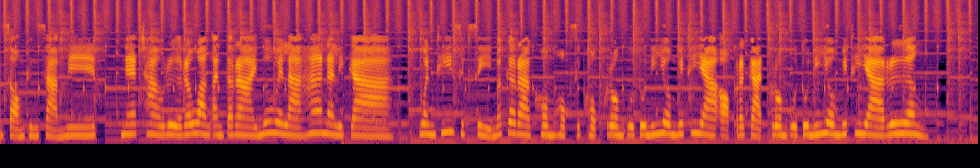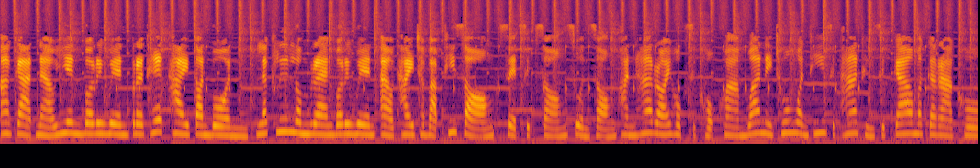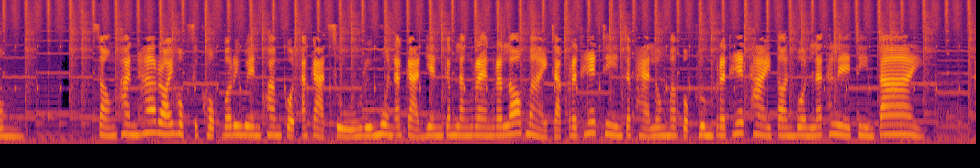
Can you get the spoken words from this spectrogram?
2-3 เมตร แนะชาวเรือระวังอันตรายเมื่อเวลา 5 นาฬิกา วันที่ 14 มกราคม 66 กรมอุตุนิยมวิทยาออกประกาศกรมอุตุนิยมวิทยาเรื่อง อากาศหนาวเย็นบริเวณประเทศไทยตอนบน และคลื่นลมแรงบริเวณอ่าวไทยฉบับที่ 2 เศษ 12 ส่วน 2566 ความว่าในช่วงวันที่ 15-19 มกราคม 2566 บริเวณความกดอากาศสูง หรือมวลอากาศเย็นกำลังแรงระลอกใหม่จากประเทศจีนจะแผ่ลงมาปกคลุมประเทศไทยตอนบนและทะเลจีนใต้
